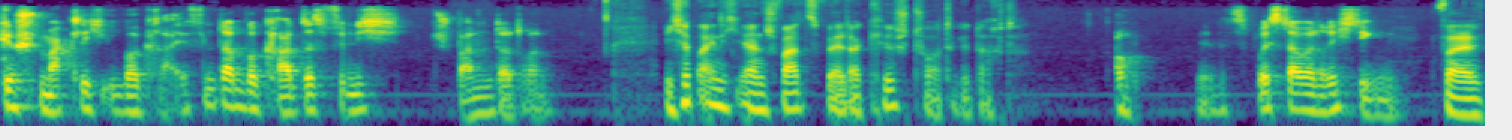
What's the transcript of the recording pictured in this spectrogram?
geschmacklich übergreifend, aber gerade das finde ich spannend daran. Ich habe eigentlich eher an Schwarzwälder Kirschtorte gedacht. Oh, jetzt bist du aber den richtigen. Weil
